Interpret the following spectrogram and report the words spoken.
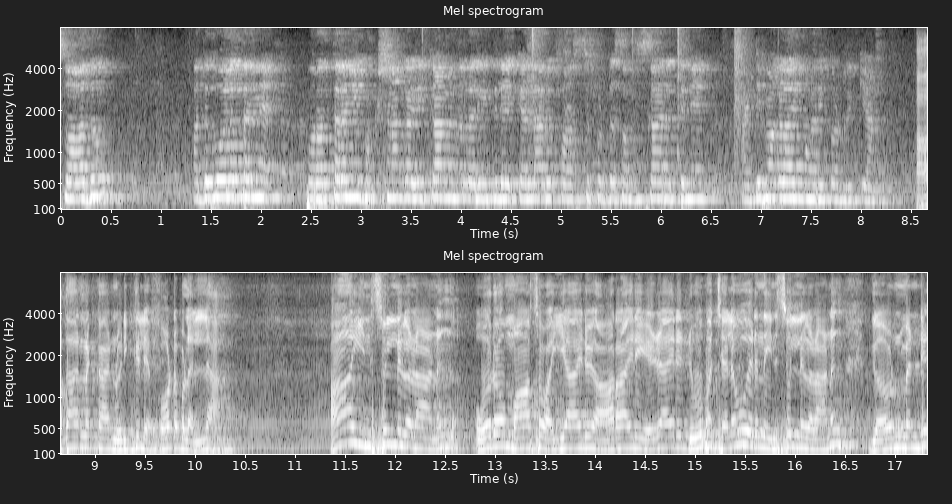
സ്വാദും അതുപോലെ തന്നെ പുറത്തിറങ്ങി ഭക്ഷണം കഴിക്കാം എന്നുള്ള രീതിയിലേക്ക് എല്ലാവരും ഫാസ്റ്റ് ഫുഡ് സംസ്കാരത്തിന് അടിമകളായി മാറിക്കൊണ്ടിരിക്കുകയാണ്. സാധാരണക്കാരൻ ഒരിക്കലും അഫോർഡബിൾ അല്ല. ആ ഇൻസുലിനുകളാണ് ഓരോ മാസം അയ്യായിരം ആറായിരം ഏഴായിരം രൂപ ചെലവ് വരുന്ന ഇൻസുലിനുകളാണ് ഗവൺമെന്റ്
